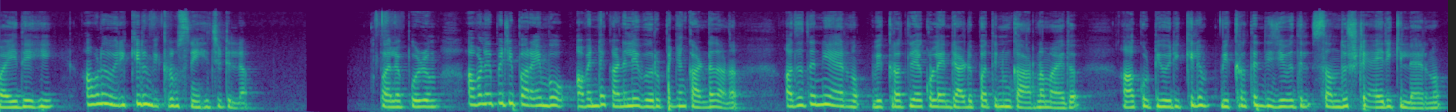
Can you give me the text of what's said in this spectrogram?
വൈദേഹി അവളെ ഒരിക്കലും വിക്രം സ്നേഹിച്ചിട്ടില്ല. പലപ്പോഴും അവളെപ്പറ്റി പറയുമ്പോൾ അവന്റെ കണ്ണിലെ വെറുപ്പ് ഞാൻ കണ്ടതാണ്. അതുതന്നെയായിരുന്നു വിക്രത്തിലേക്കുള്ള എന്റെ അടുപ്പത്തിനും കാരണമായത്. ആ കുട്ടി ഒരിക്കലും വിക്രത്തിന്റെ ജീവിതത്തിൽ സന്തുഷ്ടയായിരിക്കില്ലായിരുന്നു.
